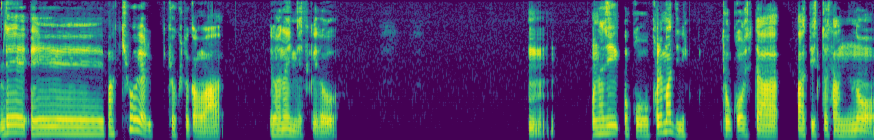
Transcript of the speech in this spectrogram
で、えー、まあ、今日やる曲とかは言わないんですけど、うん、同じ、こう、これまでに投稿したアーティストさんの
